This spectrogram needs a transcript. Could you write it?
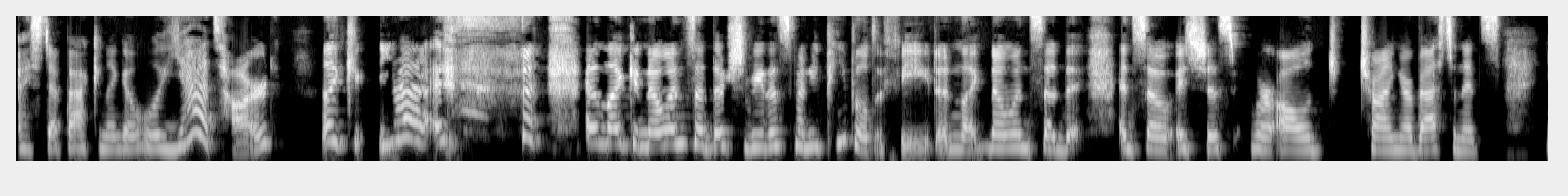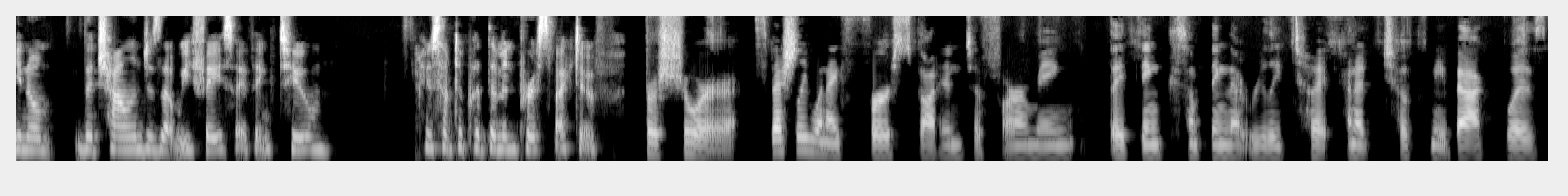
i step back and i go well yeah it's hard like yeah. And like no one said there should be this many people to feed and like no one said that and so it's just we're all trying our best and it's you know the challenges that we face i think too. You just have to put them in perspective. For sure. Especially when i first got into farming i think something that really took kind of took me back was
